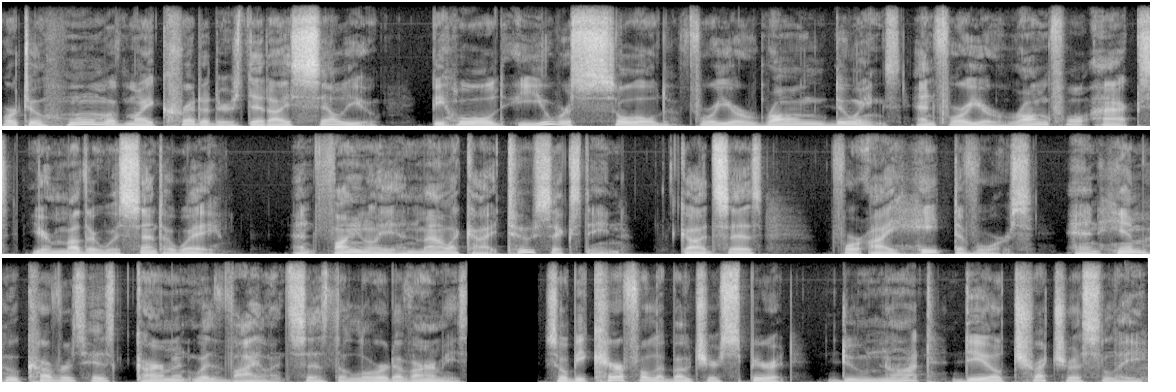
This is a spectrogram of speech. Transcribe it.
Or to whom of my creditors did I sell you? Behold, you were sold for your wrongdoings, and for your wrongful acts your mother was sent away. And finally in Malachi 2:16, God says, "For I hate divorce, and him who covers his garment with violence," says the Lord of armies. So be careful about your spirit. Do not deal treacherously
